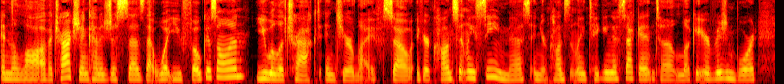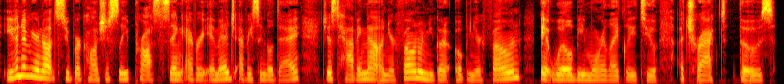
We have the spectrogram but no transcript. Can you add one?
And the law of attraction kind of just says that what you focus on, you will attract into your life. So if you're constantly seeing this and you're constantly taking a second to look at your vision board, even if you're not super consciously processing every image every single day, just having that on your phone when you go to open your phone, it will be more likely to attract those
